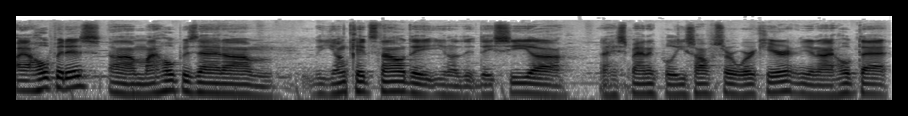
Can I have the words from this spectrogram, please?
I hope it is. Um, my hope is that um, the young kids now they you know they, they see. Uh, a Hispanic police officer work here. You know, I hope that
